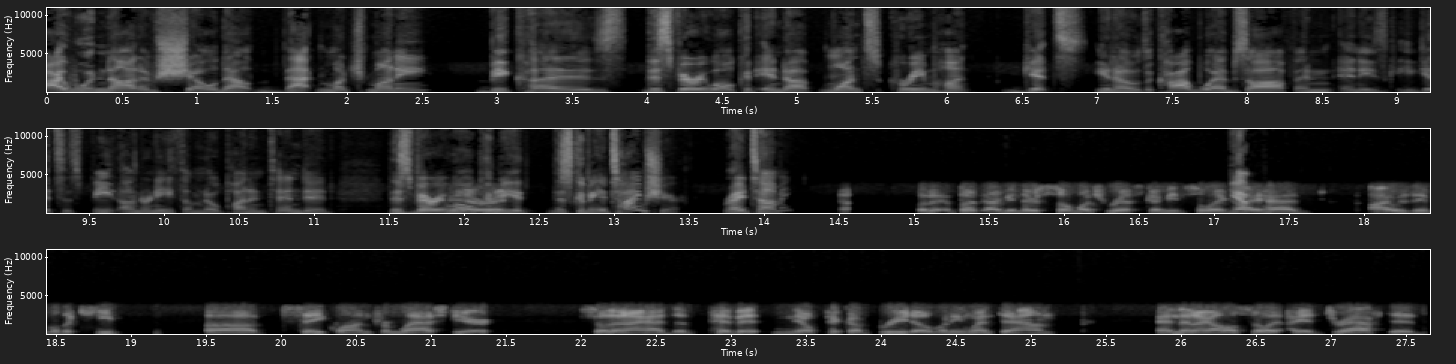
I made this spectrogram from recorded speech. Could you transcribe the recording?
I would not have shelled out that much money because this very well could end up once Kareem Hunt gets you know the cobwebs off and and he's he gets his feet underneath him. No pun intended. This very well Yeah, could right. be a, this could be a timeshare, right, Tommy? But but I mean, there's so much risk. I mean, so like Yep. I had, I was able to keep uh, Saquon from last year, so then I had to pivot and you know pick up Burrito when he went down, and then I also I had drafted.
